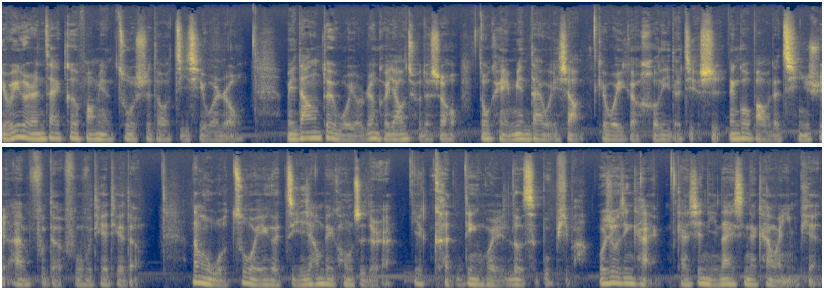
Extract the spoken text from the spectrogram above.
有一个人在各方面做事都极其温柔，每当对我有任何要求的时候，都可以面带微笑，给我一个合理的解释，能够把我的情绪安抚得服服帖帖的。那么我作为一个即将被控制的人，也肯定会乐此不疲吧。我是吴金凯，感谢你耐心的看完影片。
